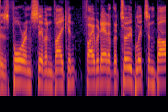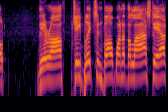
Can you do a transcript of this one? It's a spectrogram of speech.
There's four and seven vacant. Favourite out of the two, Blitz and Bolt. They're off. Gee, Blitz and Bolt one of the last out.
